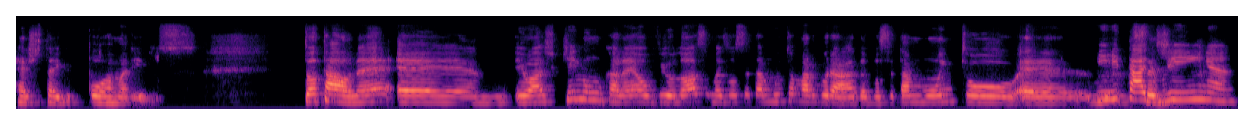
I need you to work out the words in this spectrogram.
Hashtag porra maridos. Total, né? É, eu acho que quem nunca, né, ouviu, nossa, mas você tá muito amargurada, você tá muito. É, Irritadinha.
